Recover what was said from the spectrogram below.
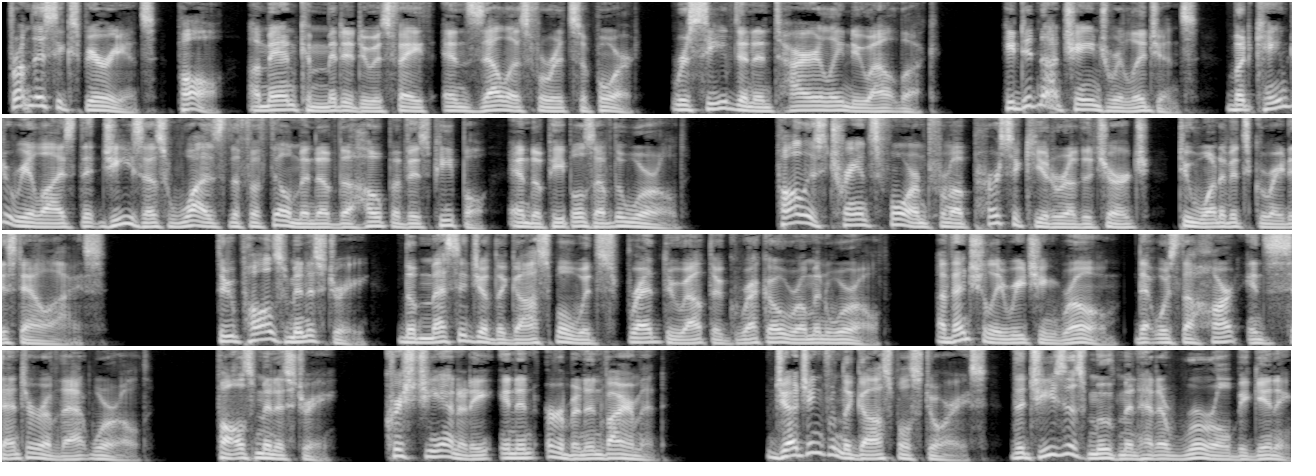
From this experience, Paul, a man committed to his faith and zealous for its support, received an entirely new outlook. He did not change religions, but came to realize that Jesus was the fulfillment of the hope of his people and the peoples of the world. Paul is transformed from a persecutor of the church to one of its greatest allies. Through Paul's ministry, the message of the gospel would spread throughout the Greco Roman world, eventually reaching Rome, that was the heart and center of that world. Paul's ministry Christianity in an urban environment. Judging from the gospel stories, the Jesus movement had a rural beginning.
